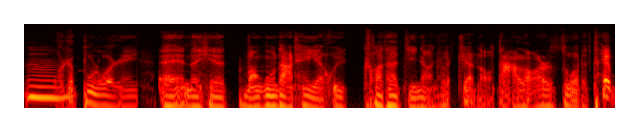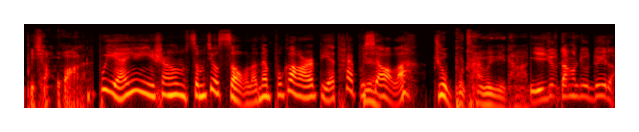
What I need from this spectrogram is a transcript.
嗯或，者部落人，哎，那些王公大臣也会戳他脊梁，说这老大老二做的太不像话了，不言语一声，怎么就走了呢？不告而别，太不孝了。就不传位给他，你就当就对了。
